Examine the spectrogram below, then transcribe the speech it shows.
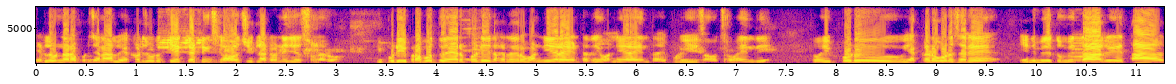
ఎట్లా ఉన్నారు అప్పుడు జనాలు? ఎక్కడ చూడు కేక్ కటింగ్స్ కావచ్చు ఇట్లాంటివన్నీ చేస్తున్నారు. ఇప్పుడు ఈ ప్రభుత్వం ఏర్పడి దగ్గర దగ్గర వన్ ఇయర్ అయి ఉంటుంది. వన్ ఇయర్ అయిన ఇప్పుడు ఈ సంవత్సరం అయింది. సో ఇప్పుడు ఎక్కడ కూడా సరే ఎనిమిది తొమ్మిది తాగి తా-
